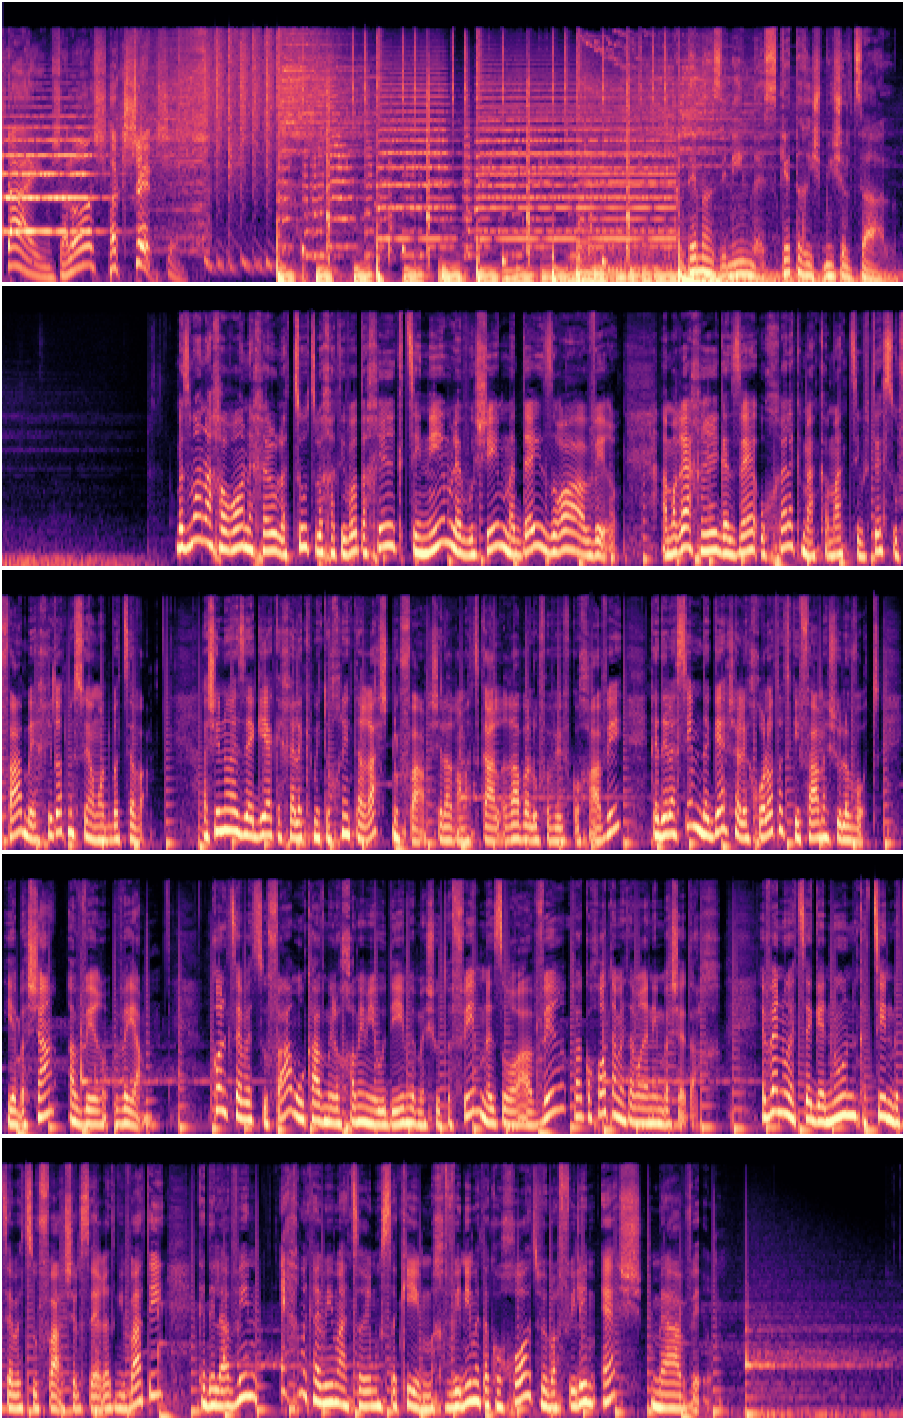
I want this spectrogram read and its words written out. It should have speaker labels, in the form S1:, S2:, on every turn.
S1: שתיים, שלוש, הקשב. אתם מאזינים להסכת הרשמי של צה"ל.
S2: בזמן האחרון החלו לצוץ בחטיבות החי"ר קצינים לבושים מדי זרוע האוויר. המראה החריג הזה הוא חלק מהקמת צוותי סופה ביחידות מסוימות בצבא. השינוי הזה הגיע כחלק מתוכנית הרש תנופה של הרמטכ"ל רב-אלוף אביב כוכבי, כדי לשים דגש על יכולות התקיפה המשולבות, יבשה, אוויר וים. כל צוות סופה מורכב מלוחמים יהודיים ומשותפים לזרוע האוויר והכוחות המתמרנים בשטח. הבאנו את סגן נון, קצין בצוות סופה של סיירת גבעתי, כדי להבין איך מקיימים מעצרים מוסקים, מכווינים את הכוחות ומפעילים אש מהאוויר.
